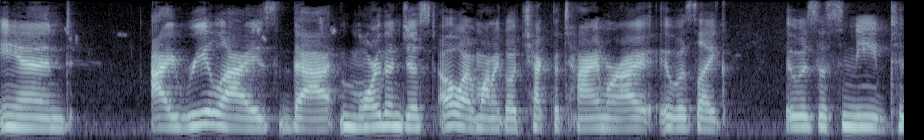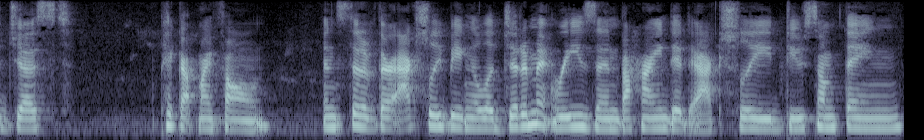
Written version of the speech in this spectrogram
And I realized that more than just, oh, I want to go check the time, or I, it was like, it was this need to just pick up my phone instead of there actually being a legitimate reason behind it to actually do something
